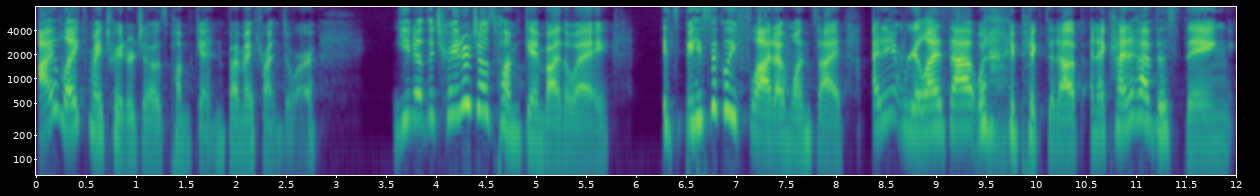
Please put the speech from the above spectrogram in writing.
I like my Trader Joe's pumpkin by my front door. You know, the Trader Joe's pumpkin, by the way, it's basically flat on one side. I didn't realize that when I picked it up. And I kind of have this thing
